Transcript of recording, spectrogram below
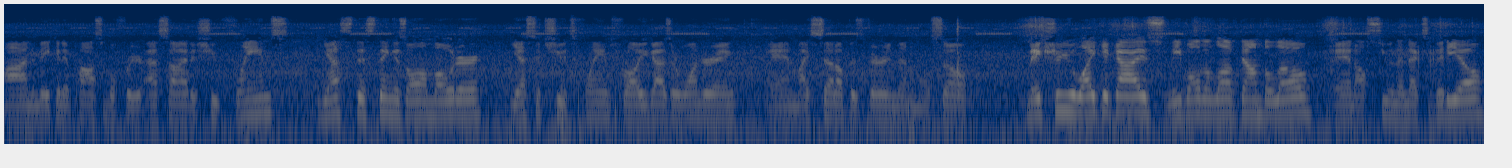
on making it possible for your SI to shoot flames. Yes, this thing is all motor. Yes, it shoots flames for all you guys are wondering. And my setup is very minimal. So make sure you like it, guys. Leave all the love down below. And I'll see you in the next video.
